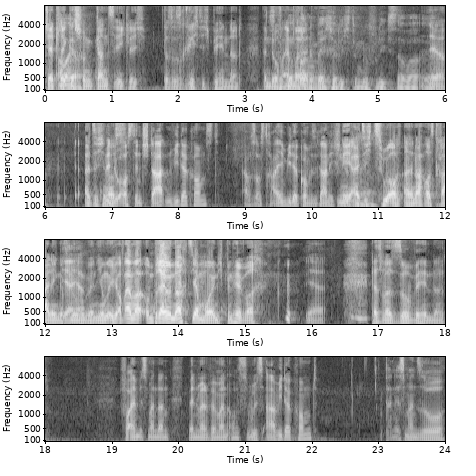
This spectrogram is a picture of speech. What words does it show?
Jetlag Aber ist ja. schon ganz eklig. Das ist richtig behindert. Wenn Es du auf kommt drauf an, einmal. in welche Richtung du fliegst, aber ja. Ja. Als ich Wenn du aus den Staaten wiederkommst, aus Australien wiederkommst, ist gar nicht Nee, schlimm. als Ja. ich zu aus, also nach Australien Ja, geflogen ja. bin. Junge, ich auf einmal um 3 Uhr nachts, ja moin, ich bin hellwach. ja. Das war so behindert. Vor allem ist man dann, wenn man, wenn man aus USA wiederkommt, dann ist man so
